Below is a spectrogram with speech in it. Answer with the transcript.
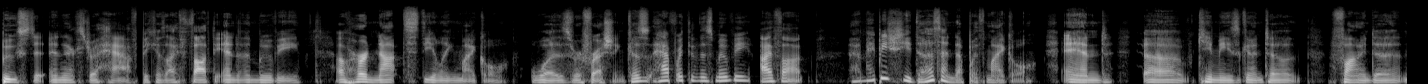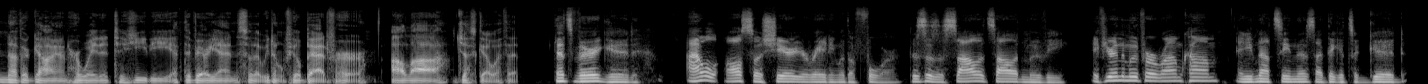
boost it an extra half because I thought the end of the movie of her not stealing Michael was refreshing. Because halfway through this movie, I thought uh, maybe she does end up with Michael, and uh, Kimmy's going to find another guy on her way to Tahiti at the very end, so that we don't feel bad for her. A la, just go with it. That's very good. I will also share your rating with a four. This is a solid, solid movie. If you're in the mood for a rom com and you've not seen this, I think it's a good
